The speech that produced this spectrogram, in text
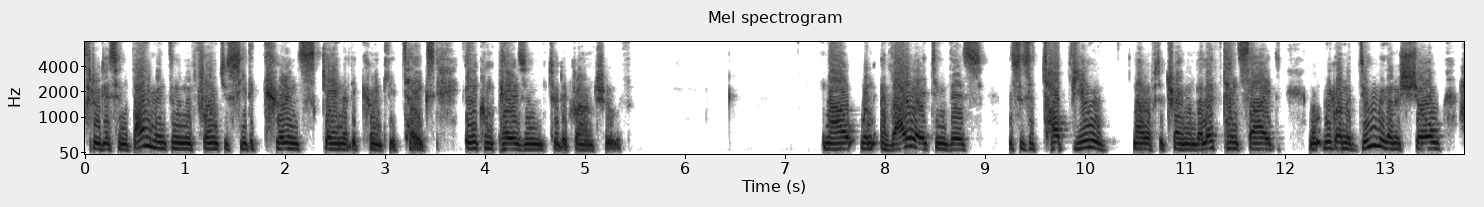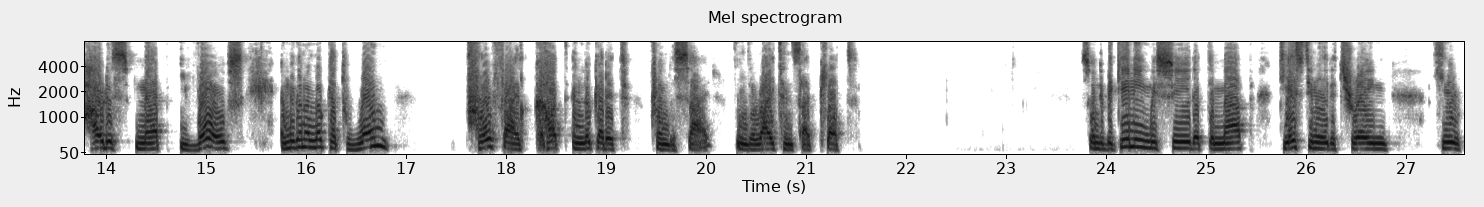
through this environment, and in the front you see the current scan that it currently takes in comparison to the ground truth. Now, when evaluating this, this is a top view now of the terrain on the left hand side. What we're going to do, we're going to show how this map evolves, and we're going to look at one profile cut and look at it from the side in the right hand side plot. So in the beginning, we see that the map, the estimated terrain here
